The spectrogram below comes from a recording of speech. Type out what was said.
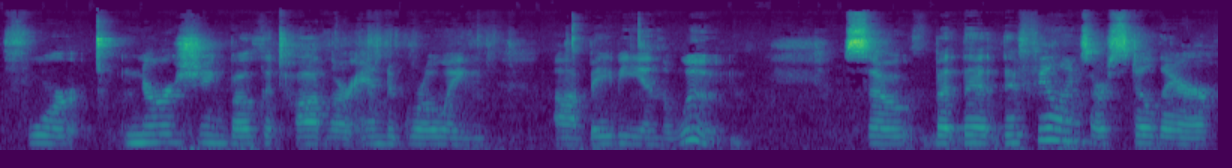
for nourishing both a toddler and a growing uh, baby in the womb. So, but the the feelings are still there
